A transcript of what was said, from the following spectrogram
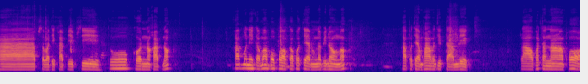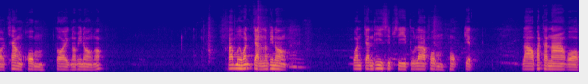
ครับ สวัสดีครับ FC ทุกคนเนาะครับเนาะครับมื้อนี้ก็มาพบๆกับพ่อแต้มนะพี่น้องเนาะครับพ่อแต้มพามาติดตามเลขลาวพัฒนาพ่อช่างคมต่ออีกเนาะพี่น้องเนาะครับมือวันจันทร์นะพี่น้อง วันจันทร์ที่ 14 ตุลาคม 67ลาวพัฒนาออก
